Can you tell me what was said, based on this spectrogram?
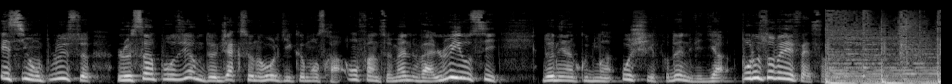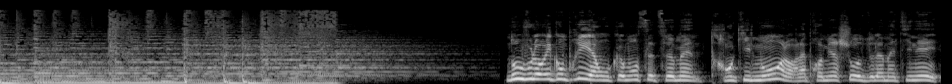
et si en plus le symposium de Jackson Hole qui commencera en fin de semaine va lui aussi donner un coup de main aux chiffres de Nvidia pour nous sauver les fesses. Donc vous l'aurez compris, hein, on commence cette semaine tranquillement. Alors la première chose de la matinée,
